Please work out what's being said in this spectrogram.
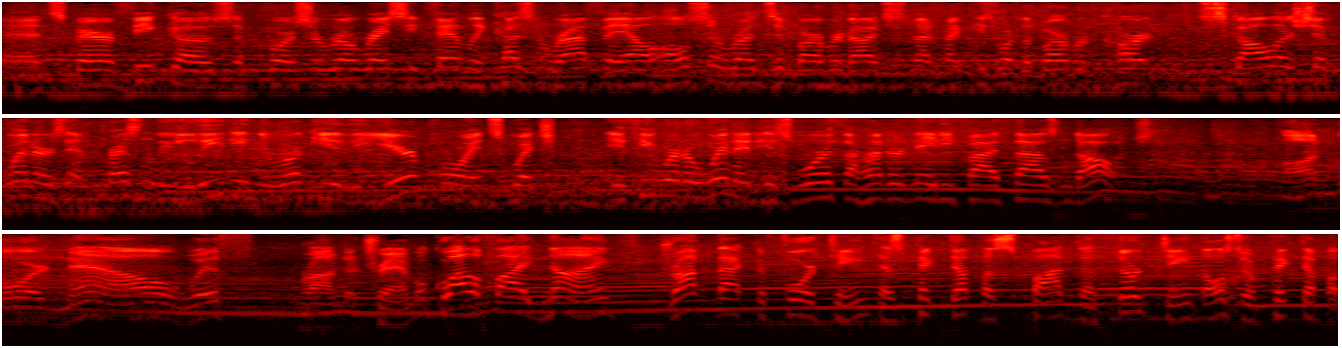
And Sperafico's, of course, a real racing family. Cousin Rafael also runs in Barber Dodge. As a matter of fact, he's one of the Barber Cart Scholarship winners and presently leading the Rookie of the Year points, which, if he were to win it, is worth $185,000. On board now with Rhonda Trammell, qualified ninth, dropped back to 14th, has picked up a spot to 13th, also picked up a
